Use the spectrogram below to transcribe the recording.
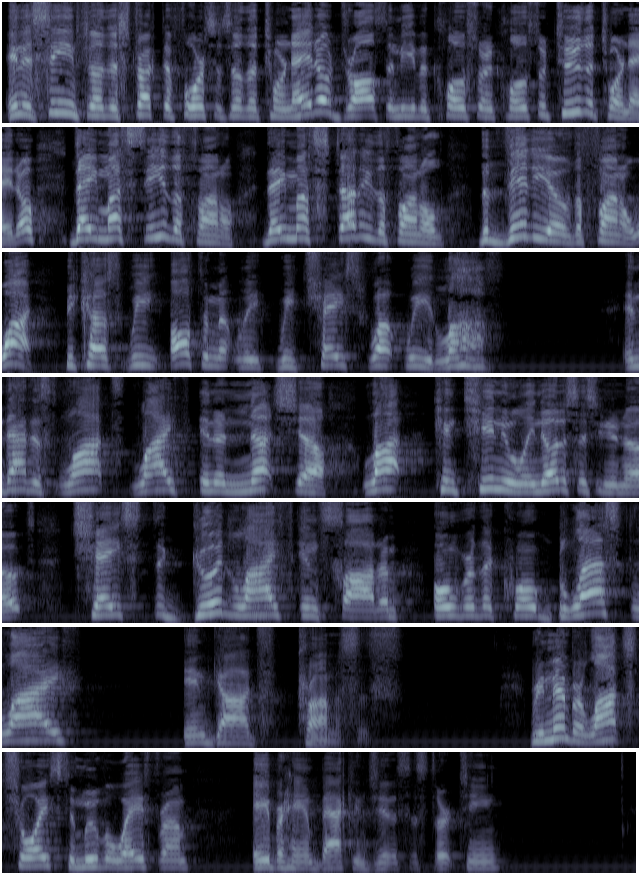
And it seems the destructive forces of the tornado draws them even closer and closer to the tornado. They must see the funnel. They must study the funnel, the video of the funnel. Why? Because we ultimately, we chase what we love. And that is Lot's life in a nutshell. Lot continually, notice this in your notes, chased the good life in Sodom over the quote, blessed life in God's promises. Remember Lot's choice to move away from Abraham back in Genesis 13?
